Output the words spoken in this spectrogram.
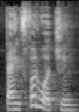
தேங்க்ஸ் ஃபார் வாட்சிங்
